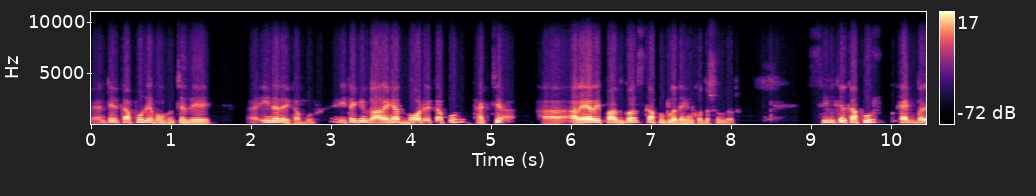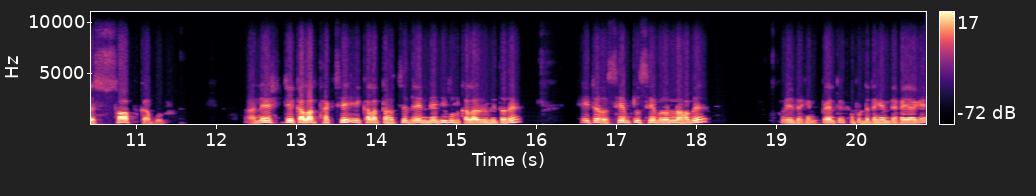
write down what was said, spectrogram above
প্যান্টের কাপড় এবং হচ্ছে যে ইনারের কাপড়। এটা কিন্তু আড়াই হাত বরের কাপড়, থাকছে আড়াই আড়াই পাঁচ গজ। কাপড়গুলো দেখেন কত সুন্দর। সিল্কের কাপড়, একবারে সফট কাপড়। নেক্সট যে কালার থাকছে, এই কালারটা হচ্ছে যে নেভি ব্লু কালারের ভিতরে। এইটারও সেম টু সেম রান্না হবে। এই দেখেন, প্যান্টের কাপড়টা দেখেন, দেখাই আগে।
